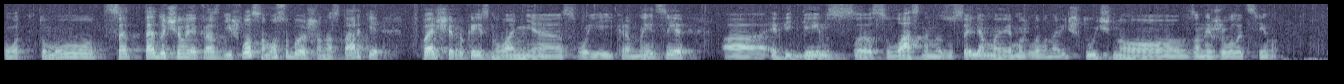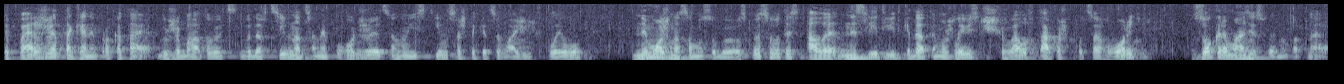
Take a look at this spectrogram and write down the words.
От тому це те, до чого якраз дійшло, само собою, що на старті, в перші роки існування своєї крамниці, а, Epic Games з власними зусиллями, можливо, навіть штучно занижували ціну. Тепер же таке не прокатає. Дуже багато видавців на це не погоджується. Ну і Steam все ж таки це важіль впливу. Не можна само собою розписуватись, але не слід відкидати можливість, що Valve також про це говорить, зокрема зі своїми партнерами.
